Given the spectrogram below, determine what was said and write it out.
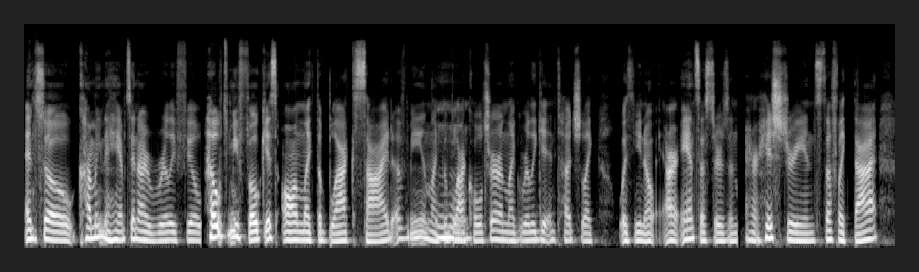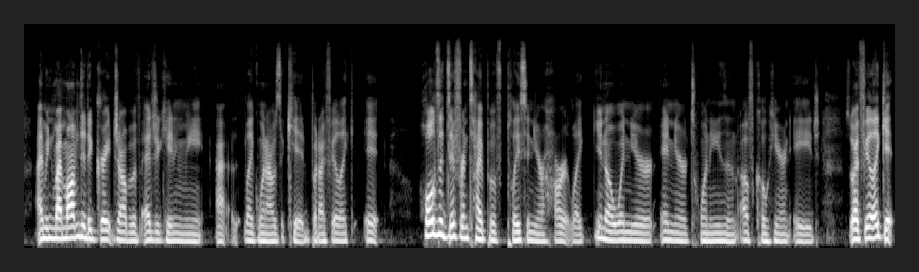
And so coming to Hampton, I really feel helped me focus on like the black side of me and like the black Mhm. culture and like really get in touch like with, you know, our ancestors and our history and stuff like that. I mean, my mom did a great job of educating me at, like when I was a kid, but I feel like it holds a different type of place in your heart like, you know, when you're in your 20s and of coherent age. So I feel like it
